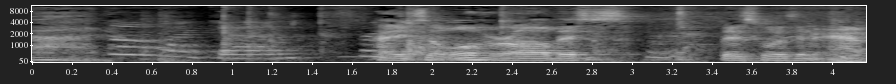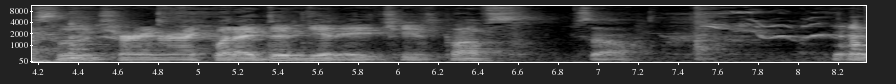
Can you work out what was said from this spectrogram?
God. Oh my god. All right, so overall, this this was an absolute train wreck, but I did get eight cheese puffs, so.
